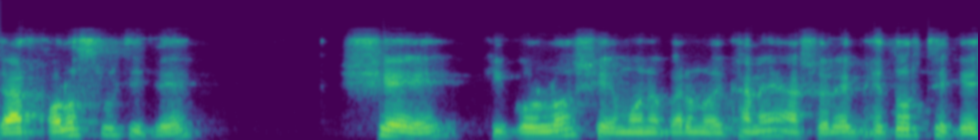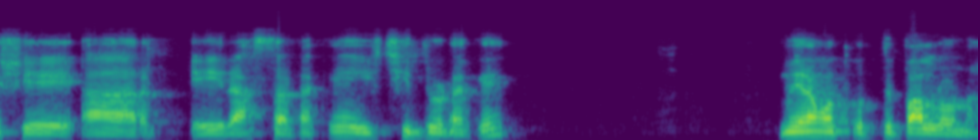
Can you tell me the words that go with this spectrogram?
যার ফলশ্রুতিতে সে কি করল? সে মনে করেন ওইখানে আসলে ভেতর থেকে সে আর এই রাস্তাটাকে, এই ছিদ্রটাকে মেরামত করতে পারল না।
